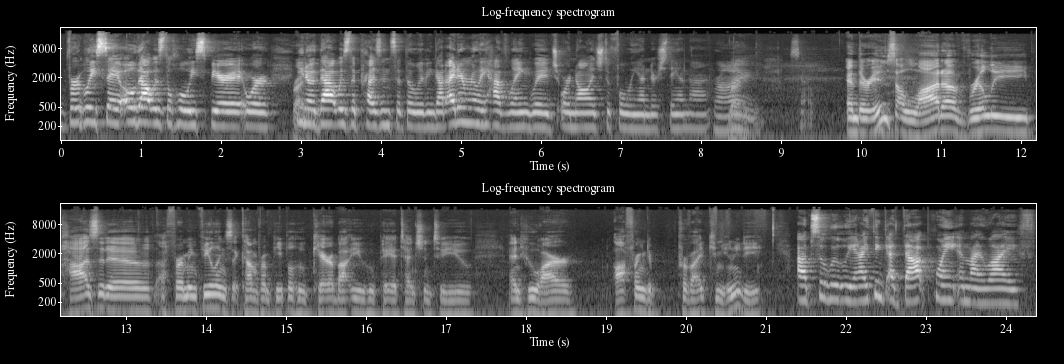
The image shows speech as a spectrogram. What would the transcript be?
verbally say, "Oh, that was the Holy Spirit," or Right. you know, that was the presence of the living God. I didn't really have language or knowledge to fully understand that. Right. So. And there is a lot of really positive, affirming feelings that come from people who care about you, who pay attention to you, and who are offering to provide community. Absolutely. And I think at that point in my life,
